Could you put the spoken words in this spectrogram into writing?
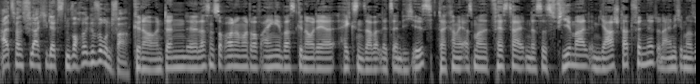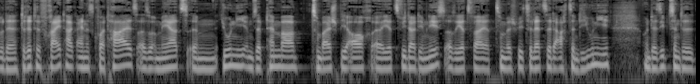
als man es vielleicht die letzten Woche gewohnt war. Genau, und dann äh, lass uns doch auch nochmal drauf eingehen, was genau der Hexensabbat letztendlich ist. Da kann man erstmal festhalten, dass es viermal im Jahr stattfindet und eigentlich immer so der dritte Freitag eines Quartals, also im März, im Juni, im September zum Beispiel auch äh, jetzt wieder demnächst. Also jetzt war ja zum Beispiel zuletzt der 18. Juni und der 17.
